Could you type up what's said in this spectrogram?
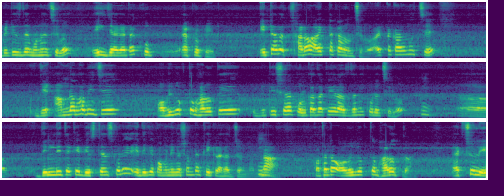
ব্রিটিশদের মনে হয়েছিল এই জায়গাটা খুব অ্যাপ্রোপ্রিয়েট এটার ছাড়াও আরেকটা কারণ ছিল। আরেকটা কারণ হচ্ছে যে আমরা ভাবি যে অবিভক্ত ভারতে ব্রিটিশরা কলকাতাকে রাজধানী করেছিল দিল্লি থেকে ডিস্টেন্স করে এদিকে কমিউনিকেশনটা ঠিক রাখার জন্য। না কথাটা অবিভক্ত ভারত নয়। অ্যাকচুয়ালি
